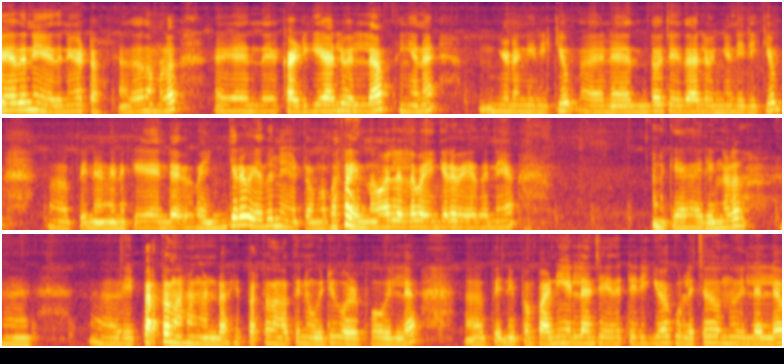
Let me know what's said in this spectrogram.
വേദനയായിരുന്നു കേട്ടോ. അത് നമ്മൾ കഴുകിയാലും എല്ലാം ഇങ്ങനെ ഇങ്ങനെ ഇരിക്കും. പിന്നെ എന്തോ ചെയ്താലും ഇങ്ങനെ ഇരിക്കും. പിന്നെ അങ്ങനെയൊക്കെ എന്റെ ഭയങ്കര വേദനയാണ് കേട്ടോ. നമ്മൾ പറയുന്ന പോലെയല്ല ഭയങ്കര വേദനയാണ് അങ്ങനെയൊക്കെയാ കാര്യങ്ങൾ ഇപ്പുറത്തെ നഖം കണ്ടോ? ഇപ്പുറത്തെ നഖത്തിന് ഒരു കുഴപ്പവുമില്ല പിന്നെ ഇപ്പം പണിയെല്ലാം ചെയ്തിട്ടിരിക്കുക കുളിച്ചതൊന്നും ഇല്ലല്ലോ.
